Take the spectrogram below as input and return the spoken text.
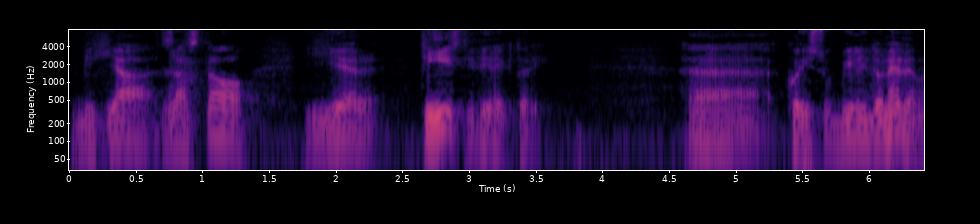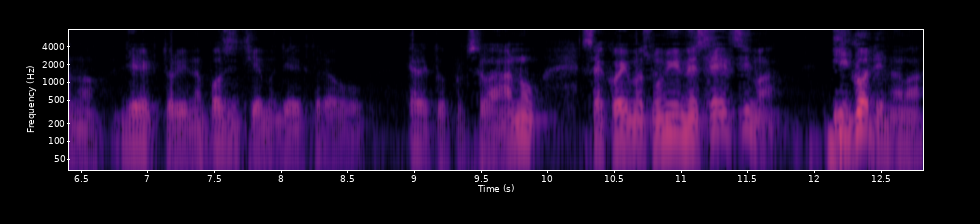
bih ja zastao, jer ti isti direktori, e, koji su bili do nedavno direktori na pozicijama direktora u elektroporcelanu, sa kojima smo mi mesecima i godinama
